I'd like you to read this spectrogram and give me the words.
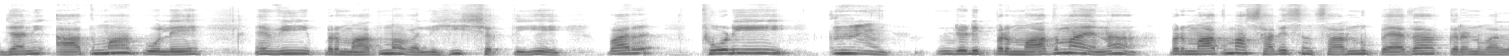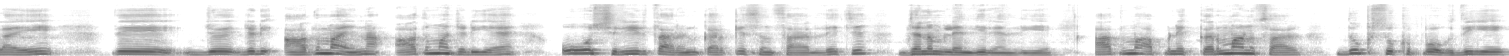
ਜਾਨੀ ਆਤਮਾ ਕੋਲੇ ਵੀ ਪਰਮਾਤਮਾ ਵਾਲੀ ਹੀ ਸ਼ਕਤੀ ਹੈ ਪਰ ਥੋੜੀ ਜਿਹੜੀ ਪਰਮਾਤਮਾ ਹੈ ਨਾ, ਪਰਮਾਤਮਾ ਸਾਰੇ ਸੰਸਾਰ ਨੂੰ ਪੈਦਾ ਕਰਨ ਵਾਲਾ ਏ ਤੇ ਜੋ ਜਿਹੜੀ ਆਤਮਾ ਹੈ ਨਾ, ਆਤਮਾ ਜਿਹੜੀ ਹੈ, ਉਹ ਸਰੀਰ ਧਾਰਨ ਕਰਕੇ ਸੰਸਾਰ ਦੇ ਵਿੱਚ ਜਨਮ ਲੈਂਦੀ ਰਹਿੰਦੀ ਏ ਆਤਮਾ ਆਪਣੇ ਕਰਮਾਂ ਅਨੁਸਾਰ ਦੁੱਖ, ਸੁੱਖ ਭੋਗਦੀ ਏ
